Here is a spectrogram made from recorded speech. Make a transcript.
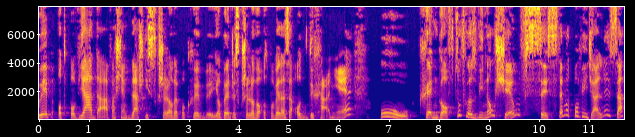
ryb odpowiada, właśnie jak blaszki skrzelowe, pokrywy i obręcze skrzelowe odpowiada za oddychanie, u kręgowców rozwinął się w system odpowiedzialny za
